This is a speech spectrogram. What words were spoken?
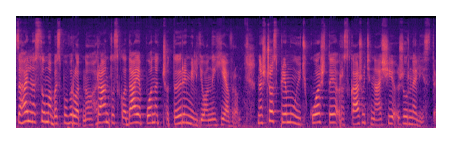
Загальна сума безповоротного гранту складає понад 4 мільйони євро. На що спрямують кошти, розкажуть наші журналісти.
